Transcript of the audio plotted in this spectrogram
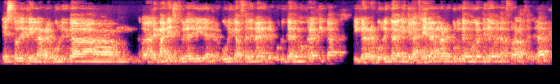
esto de que la República Alemania estuviera dividida en República Federal y República Democrática y que la República y que la que era una República Democrática de verdad fuera la federal.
